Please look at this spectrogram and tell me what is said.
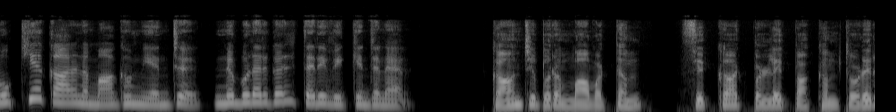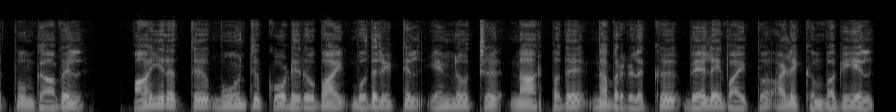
முக்கிய காரணமாகும் என்று நிபுணர்கள் தெரிவிக்கின்றனர். காஞ்சிபுரம் மாவட்டம் சிக்காட் பிள்ளைப்பாக்கம் தொழிற்பூங்காவில் ஆயிரத்து மூன்று கோடி ரூபாய் முதலீட்டில் எண்ணூற்று நாற்பது நபர்களுக்கு வேலைவாய்ப்பு அளிக்கும் வகையில்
